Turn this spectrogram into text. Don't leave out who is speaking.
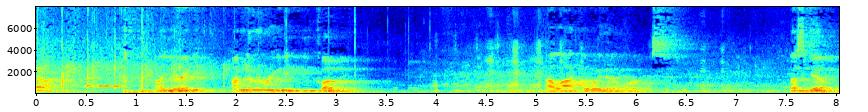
Speaker 1: Are you ready? I'm going to read it. You quote it. I like the way that works. Let's go.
